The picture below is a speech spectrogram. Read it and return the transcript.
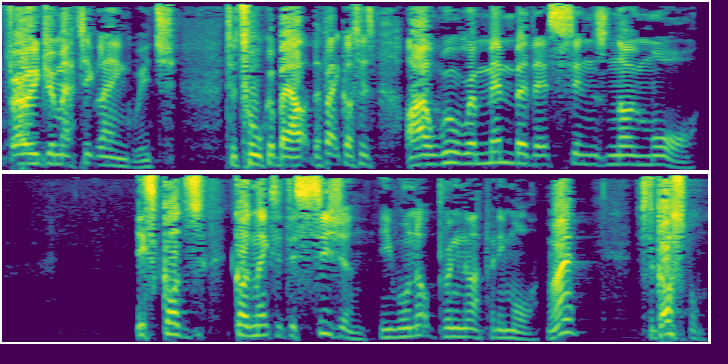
Very dramatic language to talk about the fact God says, I will remember their sins no more. It's God's, God makes a decision. He will not bring them up anymore, right? It's the gospel.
